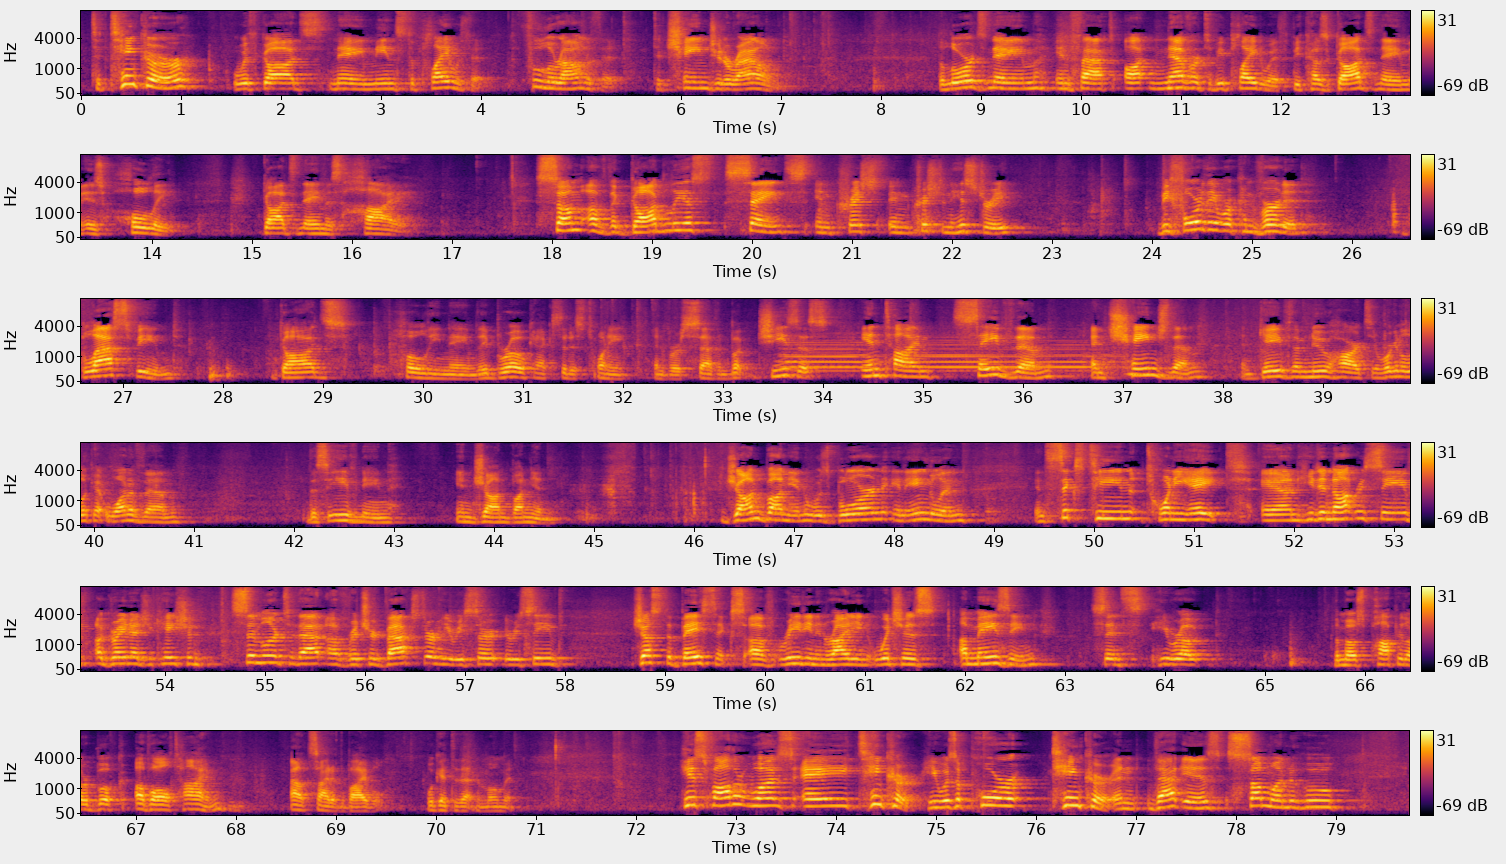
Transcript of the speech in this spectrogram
To tinker with God's name means to play with it, to fool around with it, to change it around. The Lord's name, in fact, ought never to be played with because God's name is holy. God's name is high. Some of the godliest saints in, Christ, in Christian history, before they were converted, blasphemed God's holy name. They broke Exodus 20 and verse 7. But Jesus, in time, saved them and changed them and gave them new hearts. And we're going to look at one of them this evening in John Bunyan. John Bunyan was born in England in 1628, and he did not receive a great education similar to that of Richard Baxter. He received just the basics of reading and writing, which is amazing since he wrote the most popular book of all time outside of the Bible. We'll get to that in a moment. His father was a tinker. He was a poor tinker, and that is someone who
